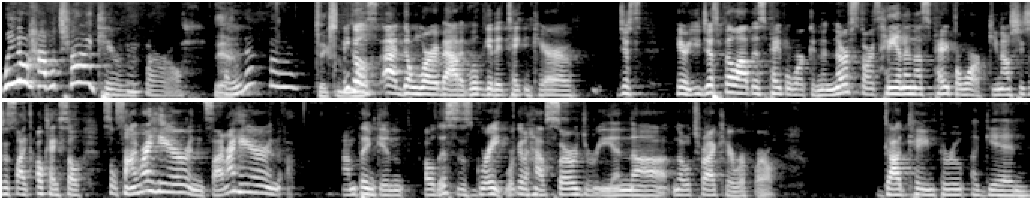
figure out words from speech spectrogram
We don't have a TRICARE referral. Yeah. Hello. Take some He goes, uh, don't worry about it. We'll get it taken care of. Just here, you just fill out this paperwork. And the nurse starts handing us paperwork. You know, she's just like, okay, so so sign right here and sign right here. And I'm thinking, oh, this is great. We're gonna have surgery and uh, no TRICARE referral. God came through again.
